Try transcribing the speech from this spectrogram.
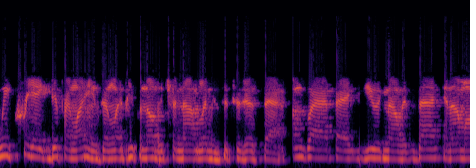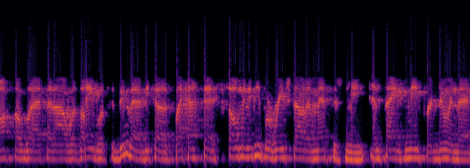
we create different lanes and let people know that you're not limited to just that. I'm glad that you acknowledge that, and I'm also glad that I was able to do that because, like I said, so many people reached out and messaged me and thanked me for doing that,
